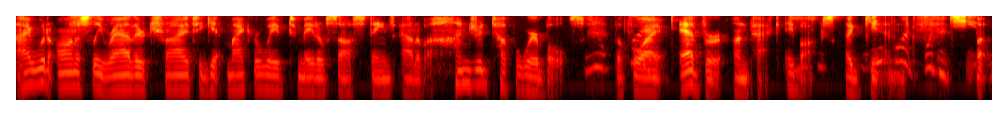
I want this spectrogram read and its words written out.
I would honestly rather try to get microwave tomato sauce stains out of a hundred Tupperware bowls you before would. I ever unpack a box again. You would, wouldn't you? But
